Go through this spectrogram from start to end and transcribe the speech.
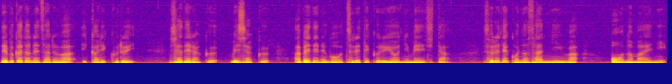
ネブカドネザルは怒り狂い、シャデラク、メシャク、アベデネゴを連れてくるように命じた。それでこの3人は王の前に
